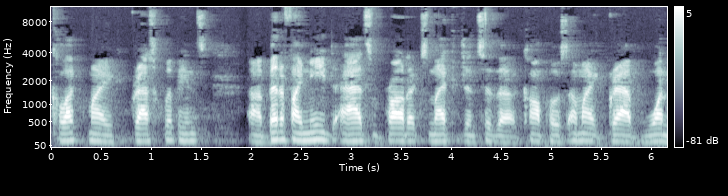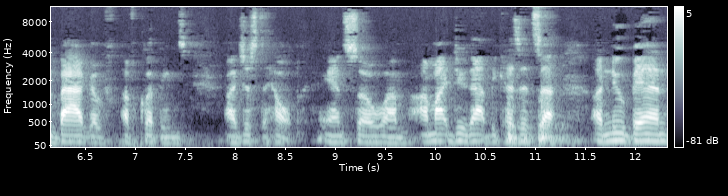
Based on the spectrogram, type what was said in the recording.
collect my grass clippings. Uh, but if I need to add some products, nitrogen to the compost, I might grab one bag of, of clippings uh, just to help. And so um, I might do that because it's a, a new bin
